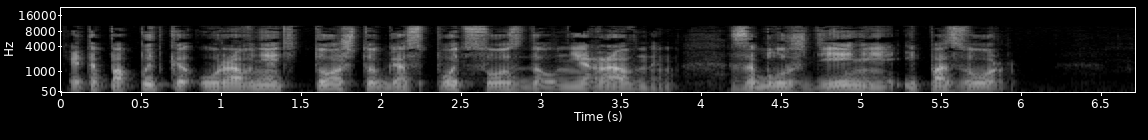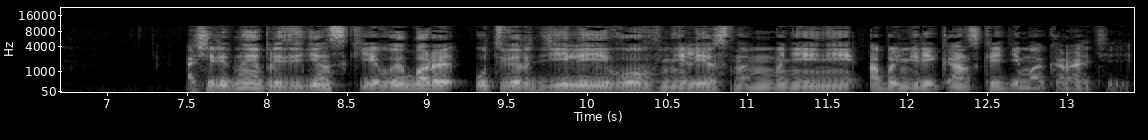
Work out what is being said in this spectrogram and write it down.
Это попытка уравнять то, что Господь создал неравным, заблуждение и позор. Очередные президентские выборы утвердили его в нелестном мнении об американской демократии.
